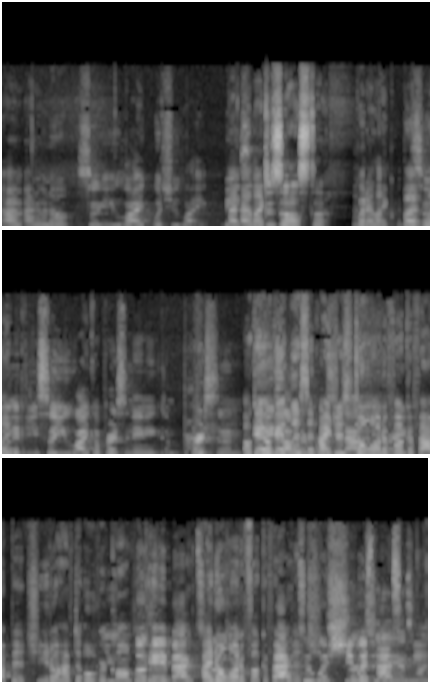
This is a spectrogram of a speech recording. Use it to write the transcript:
I, I don't know. So you like what you like, I- basically. I like- Disaster. What I like, but so like. if you so you like a person any person. Okay, okay, listen. I just don't want to fuck a fat bitch. You don't have to overcomplicate. Okay, it. back to I don't want to fuck a fat back bitch. to what she So was she asking me.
